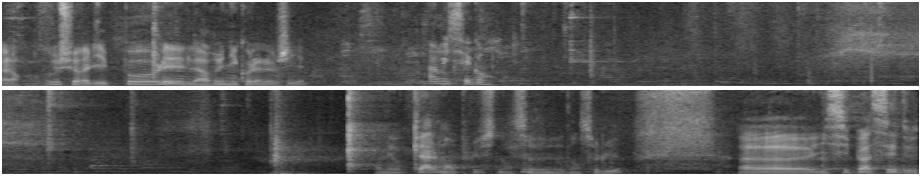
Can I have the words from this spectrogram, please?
alors rue Chevalier Paul et la rue Nicolas Logier. Ah oui, c'est grand. On est au calme en plus dans ce, dans ce lieu. Euh, il s'y passait de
